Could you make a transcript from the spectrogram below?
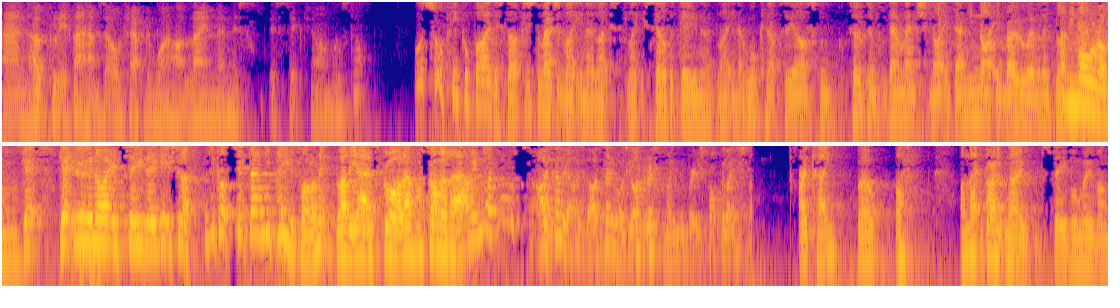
And hopefully, if that happens at Old Trafford and White Hart Lane, then this, this sick charm will stop. What sort of people buy this though? I can just imagine, like you know, like like you sell the Gooner, like you know, walking up to the Arsenal, to, to down Manchester United, down United Road, or wherever they bloody go. Morons. Get get your United CD, get your CD. Has it got sit down your paedophile on it? Bloody has. Go on, have some of that. I mean, like, what's... I tell you, I, I tell you what, you underestimate the British population. okay. Well, on, on that great note, Steve, we'll move on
